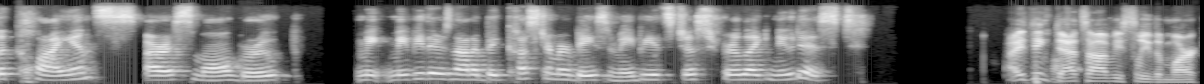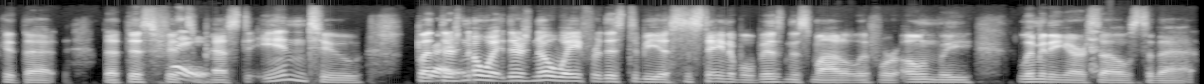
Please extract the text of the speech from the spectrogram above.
the clients are a small group. May- Maybe there's not a big customer base, and maybe it's just for like nudists. I think that's obviously the market that that this fits Right. best into, but there's no way there's no way for this to be a sustainable business model if we're only limiting ourselves to that.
